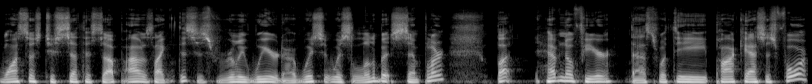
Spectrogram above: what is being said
wants us to set this up. I was like, this is really weird. I wish it was a little bit simpler, but have no fear. That's what the podcast is for.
